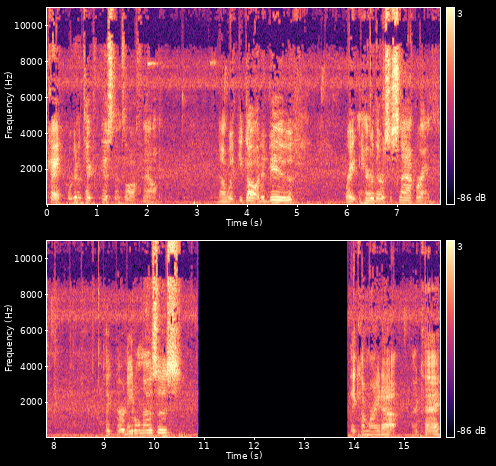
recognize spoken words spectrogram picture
Okay, we're gonna take the pistons off now. Now what you gotta do, right in here there's a snap ring. Take a pair of needle noses. They come right out, okay?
